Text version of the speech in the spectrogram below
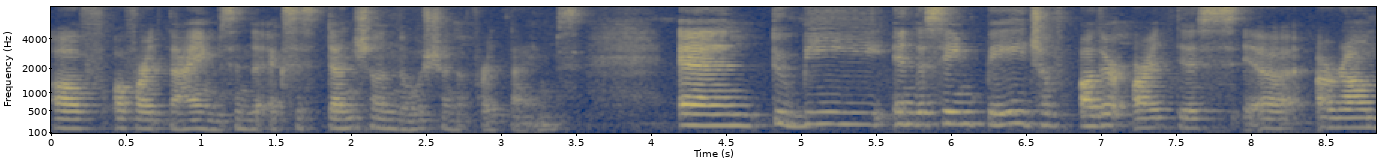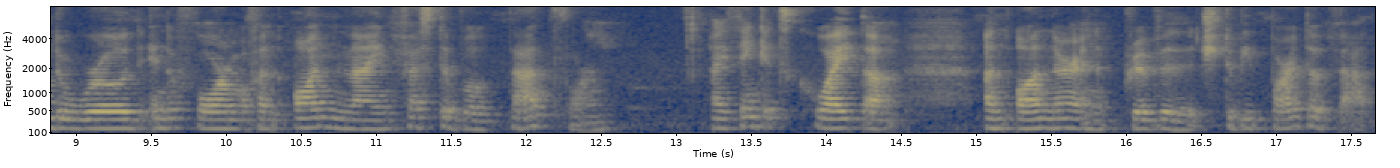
of, of our times and the existential notion of our times and to be in the same page of other artists uh, around the world in the form of an online festival platform. I think it's quite a, an honor and a privilege to be part of that.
